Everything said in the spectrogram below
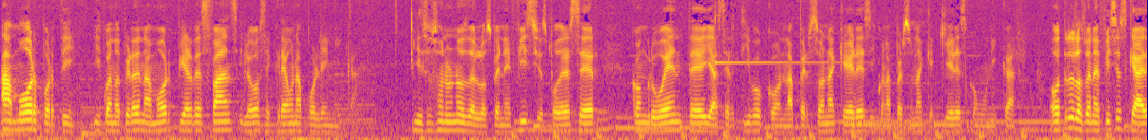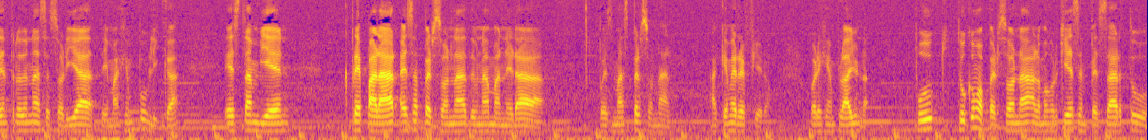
amor por ti. Y cuando pierden amor, pierdes fans y luego se crea una polémica. Y esos son unos de los beneficios, poder ser congruente y asertivo con la persona que eres y con la persona que quieres comunicar. Otro de los beneficios que hay dentro de una asesoría de imagen pública es también preparar a esa persona de una manera pues más personal. ¿A qué me refiero? Por ejemplo, hay una tú, como persona a lo mejor quieres empezar tu,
